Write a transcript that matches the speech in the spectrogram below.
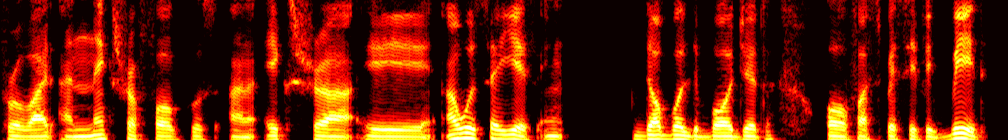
provide an extra focus an extra uh, i would say yes in double the budget of a specific bid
